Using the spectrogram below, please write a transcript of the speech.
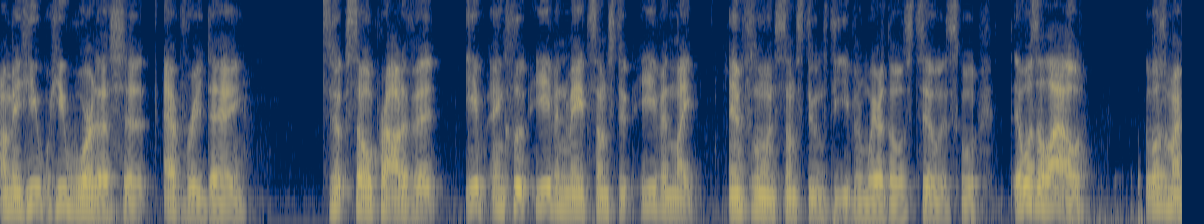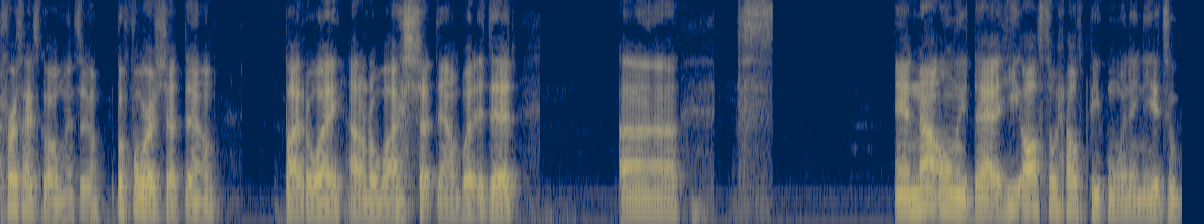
I mean, he he wore that shit every day. So, so proud of it. Even include he even made some stu- he even like influenced some students to even wear those too at school. It was allowed. It wasn't my first high school I went to before it shut down. By the way, I don't know why it shut down, but it did. Uh, and not only that, he also helped people when they needed to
